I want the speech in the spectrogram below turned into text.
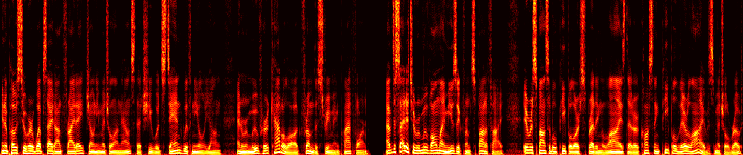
In a post to her website on Friday, Joni Mitchell announced that she would stand with Neil Young and remove her catalog from the streaming platform. I've decided to remove all my music from Spotify. Irresponsible people are spreading lies that are costing people their lives, Mitchell wrote.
